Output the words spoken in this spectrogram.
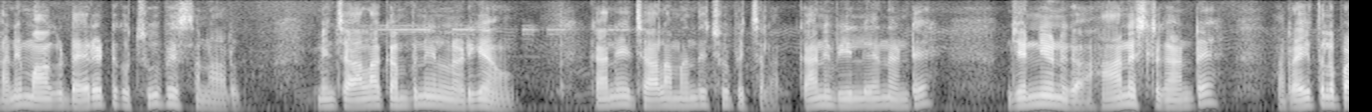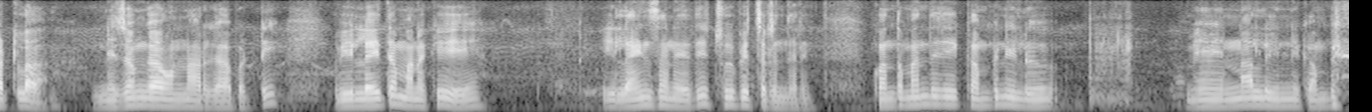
అని మాకు డైరెక్ట్గా చూపిస్తున్నారు. మేము చాలా కంపెనీలను అడిగాము. కానీ చాలామంది చూపించాల. కానీ వీళ్ళు ఏంటంటే జెన్యున్గా హానెస్ట్గా అంటే రైతుల పట్ల నిజంగా ఉన్నారు కాబట్టి వీళ్ళైతే మనకి ఈ లైన్స్ అనేది చూపించడం జరిగింది. కొంతమంది కంపెనీలు మేము ఇన్నాళ్ళు ఇన్ని కంపెనీ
